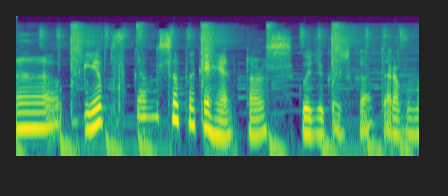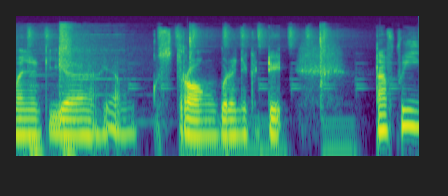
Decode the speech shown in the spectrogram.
uh, ya bukan sebagai haters gue juga suka cara pemainnya dia yang strong badannya gede. Tapi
